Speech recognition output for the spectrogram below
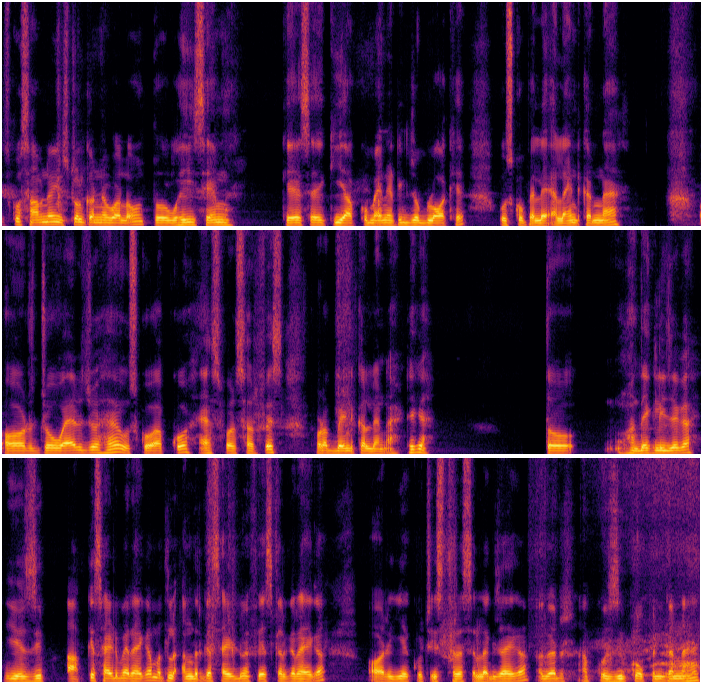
इसको सामने इंस्टॉल करने वाला हूँ तो वही सेम केस है कि आपको मैग्नेटिक जो ब्लॉक है, उसको पहले अलाइन करना है और जो वायर जो है, उसको आपको एज पर सरफेस थोड़ा बेंड कर लेना है, ठीक है? तो देख लीजिएगा, ये जिप आपके साइड में रहेगा मतलब अंदर के साइड में फेस करके रहेगा और ये कुछ इस तरह से लग जाएगा। अगर आपको जिप को ओपन करना है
